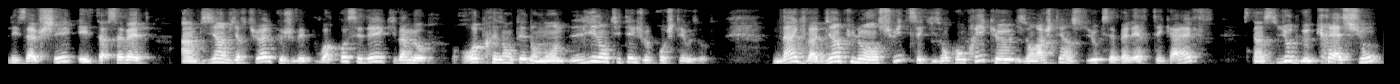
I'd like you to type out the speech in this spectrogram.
les acheter, et ça, ça va être un bien virtuel que je vais pouvoir posséder, qui va me représenter dans mon l'identité que je veux projeter aux autres. Nike va bien plus loin ensuite, c'est qu'ils ont compris qu'ils ont racheté un studio qui s'appelle RTKF. C'est un studio de création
